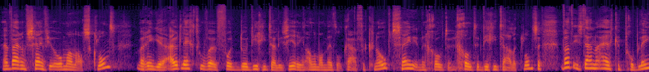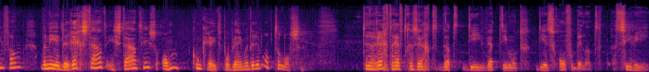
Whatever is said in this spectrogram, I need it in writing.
En waarom schrijf je een roman als Klont, waarin je uitlegt hoe we voor, door digitalisering allemaal met elkaar verknoopt zijn in een grote, grote digitale klont? Wat is daar nou eigenlijk het probleem van, wanneer de rechtsstaat in staat is om concrete problemen erin op te lossen? De rechter heeft gezegd dat die wet die moet, die is onverbindend. Syrië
